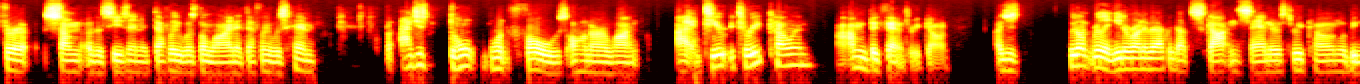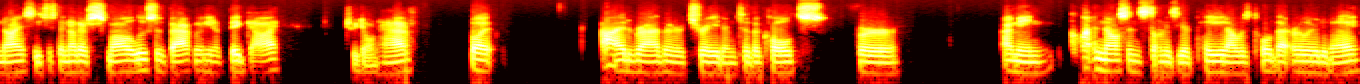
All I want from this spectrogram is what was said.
for some of the season. It definitely was the line. It definitely was him. But I just don't want Foles on our line. I Tarik Cohen. I'm a big fan of Tarik Cohen. I just we don't really need a running back. We got Scott and Sanders. Tarik Cohen would be nice. He's just another small, elusive back. We need a big guy, which we don't have. But I'd rather trade him to the Colts for. I mean, Quenton Nelson still needs to get paid. I was told that earlier today,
